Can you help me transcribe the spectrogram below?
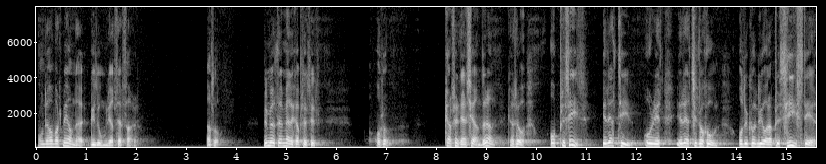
Om du har varit med om det här, gudomliga träffar. Alltså, du möter en människa plötsligt och så kanske inte ens kände den. Kanske, och precis i rätt tid och i, rätt situation och du kunde göra precis det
